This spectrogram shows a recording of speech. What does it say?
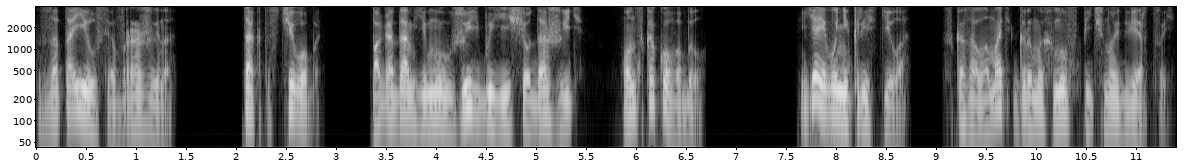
«Затаился вражина. Так-то с чего бы? По годам ему жить бы еще дожить. Он с какого был?» «Я его не крестила», — сказала мать, громыхнув печной дверцей.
